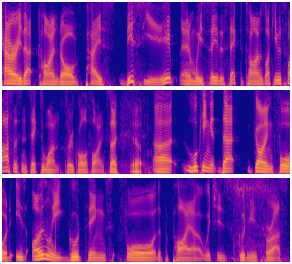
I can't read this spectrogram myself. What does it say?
carry that kind of pace this year, and we see the sector times, like he was fastest in sector one through qualifying. So, Yep. uh, looking at that going forward is only good things for the papaya, which is good news for us.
